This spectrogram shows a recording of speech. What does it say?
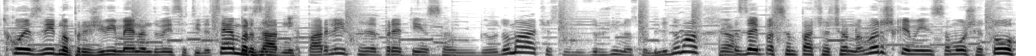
tako jaz vedno preživim 21. december, Mhm. -huh. zadnjih par let, eh, predtem sem bil doma, če sem bil z družino, smo bili doma, Ja. zdaj pa sem pač na Črnovrškem in samo še to, uh,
